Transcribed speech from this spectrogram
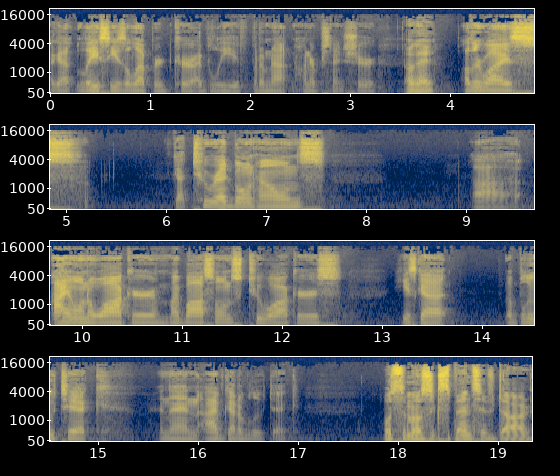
I got Lacey's a leopard cur, I believe, but I'm not 100% sure. okay. Otherwise, got two red bone hounds. Uh, I own a walker. My boss owns two walkers. He's got a blue tick, and then I've got a blue tick. What's the most expensive dog,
